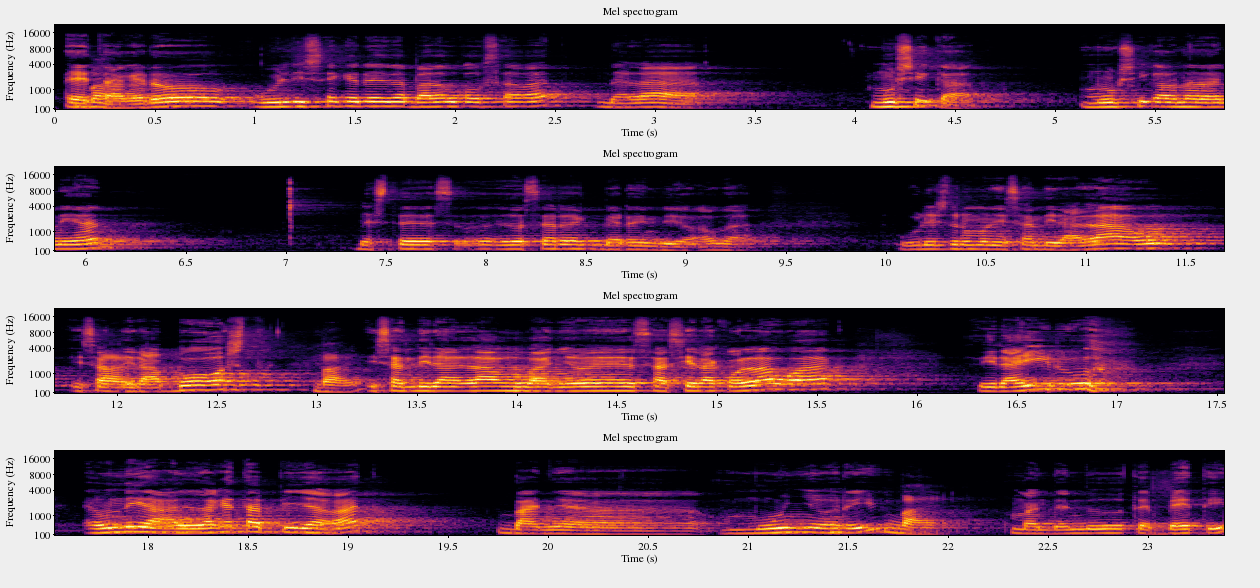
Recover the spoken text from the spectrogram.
Eta Bai. gero Willisek ere da badau gauza bat, dela musika. Musika hona danean, beste edo zerrek berdin dio, hau da. Willis Drummond izan dira lau, izan Bai. dira bost, Bai. izan dira lau baino ez hasierako lauak, dira hiru, egun dira aldaketa pila bat, baina muin hori Bai, mantendu dute beti,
